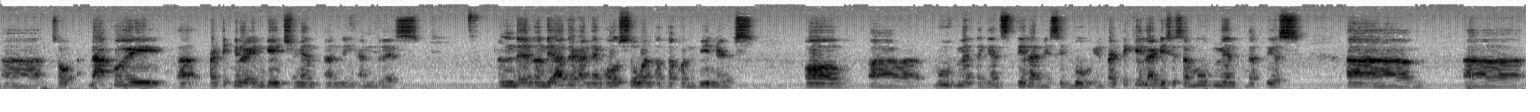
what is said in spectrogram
uh, so na ako'y uh, particular engagement aning Andres. And then on the other hand, I'm also one of the conveners of uh, movement against tyranny Cebu. In particular, this is a movement that is um, uh,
